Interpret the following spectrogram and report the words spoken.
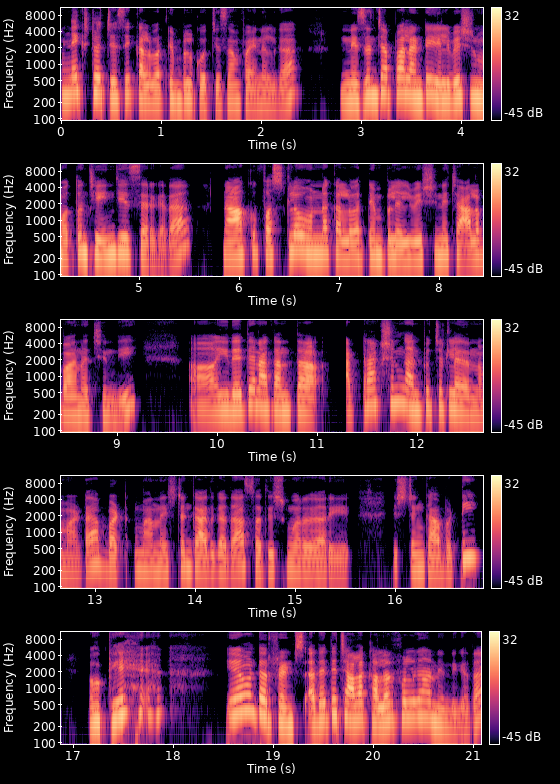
నెక్స్ట్ వచ్చేసి కల్వర్ టెంపుల్‌కొచ్చేసాం ఫైనల్‌గా. నిజం చెప్పాలంటే ఎలివేషన్ మొత్తం చేంజ్ చేశారు కదా నాకు ఫస్ట్‌లో ఉన్న కల్వర్ టెంపుల్ ఎలివేషనే చాలా బాగా నచ్చింది. ఆహ్, ఇదైతే నాకంత అట్రాక్షన్‌గా అనిపించట్లేదన్నమాట. బట్ మన ఇష్టం కాదు కదా సతీష్ కుమార్ గారి ఇష్టం కాబట్టి ఓకే. ఏమంటారు ఫ్రెండ్స్? అదైతే చాలా కలర్‌ఫుల్‌గా ఉండింది గదా!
